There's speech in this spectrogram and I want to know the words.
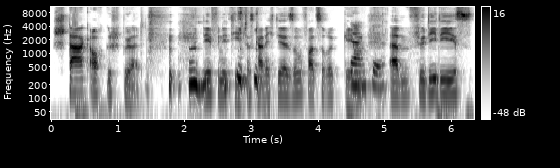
stark auch gespürt. Definitiv. Das kann ich dir sofort zurückgeben. Danke. Ähm, für die, die es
